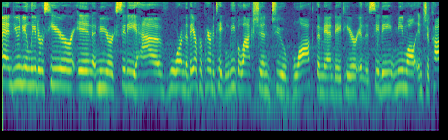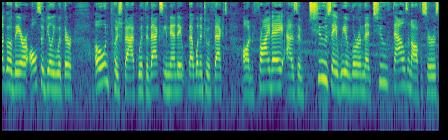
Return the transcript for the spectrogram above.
And union leaders here in New York City have warned that they are prepared to take legal action to block the mandate here in the city. Meanwhile, in Chicago, they are also dealing with their own pushback with the vaccine mandate that went into effect on Friday. As of Tuesday, we have learned that 2,000 officers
